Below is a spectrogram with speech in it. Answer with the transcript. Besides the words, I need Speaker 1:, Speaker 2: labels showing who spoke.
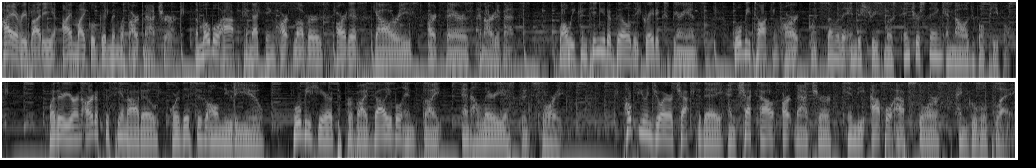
Speaker 1: Hi, everybody. I'm Michael Goodman with Art Matcher, the mobile app connecting art lovers, artists, galleries, art fairs, and art events. While we continue to build a great experience, we'll be talking art with some of the industry's most interesting and knowledgeable people. Whether you're an art aficionado or this is all new to you, we'll be here to provide valuable insight and hilarious good stories. Hope you enjoy our chat today and check out Art Matcher in the Apple App Store and Google Play.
